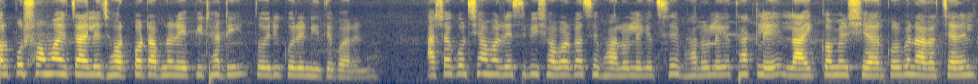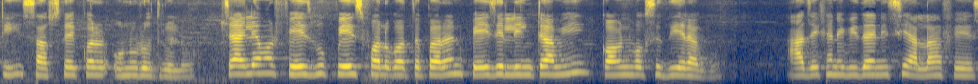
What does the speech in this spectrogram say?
অল্প সময়ে চাইলে ঝটপট আপনারা এই পিঠাটি তৈরি করে নিতে পারেন। আশা করছি আমার রেসিপি সবার কাছে ভালো লেগেছে। ভালো লেগে থাকলে লাইক কমেন্ট শেয়ার করবেন আর চ্যানেলটি সাবস্ক্রাইব করার অনুরোধ রইল। চাইলে আমার ফেসবুক পেজ ফলো করতে পারেন। পেজের লিঙ্কটা আমি কমেন্ট বক্সে দিয়ে রাখব। আজ এখানে বিদায় নিচ্ছি। আল্লাহ হাফেজ।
